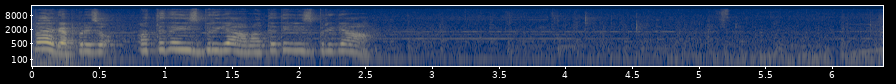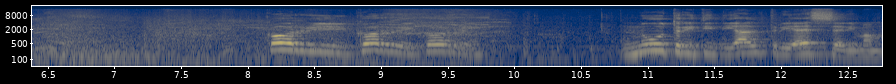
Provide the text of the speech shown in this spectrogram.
Vai che ha preso... Ma te devi sbrigare, ma te devi sbrigare. Corri, corri, corri. Nutriti di altri esseri, ma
